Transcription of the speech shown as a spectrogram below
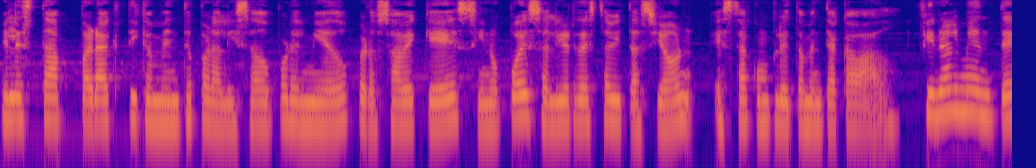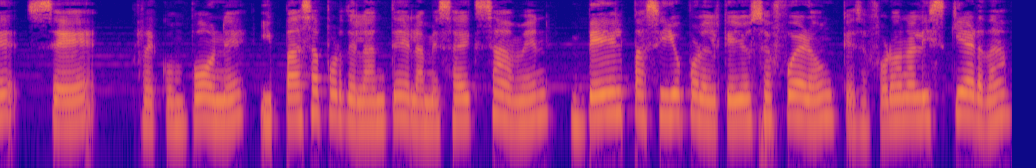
Él está prácticamente paralizado por el miedo, pero sabe que si no puede salir de esta habitación, está completamente acabado. Finalmente se recompone y pasa por delante de la mesa de examen, ve el pasillo por el que ellos se fueron, que se fueron a la izquierda,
